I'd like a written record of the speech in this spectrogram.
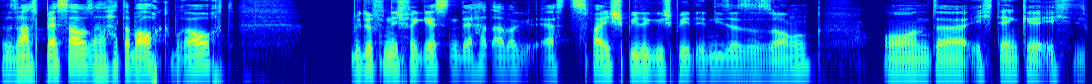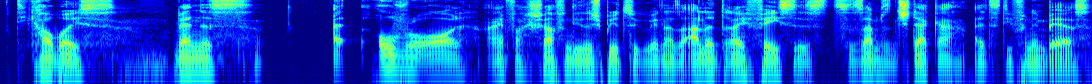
sah es besser aus, hat aber auch gebraucht. Wir dürfen nicht vergessen, der hat aber erst zwei Spiele gespielt in dieser Saison. Und äh, ich denke, ich, die Cowboys werden es overall einfach schaffen, dieses Spiel zu gewinnen. Also alle drei Faces zusammen sind stärker als die von den Bears.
